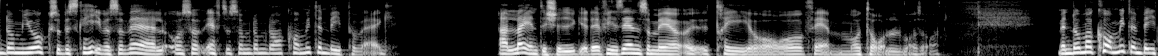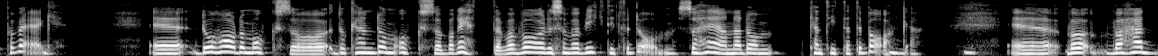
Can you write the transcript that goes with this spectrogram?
de ju också beskriver så väl och så, eftersom de då har kommit en bit på väg. Alla är inte 20, det finns en som är 3 år och 5 och 12 och så. Men de har kommit en bit på väg. Eh, då, har de också, då kan de också berätta vad var det som var viktigt för dem. Så här när de kan titta tillbaka. Mm. Mm. Eh, vad, vad, had,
